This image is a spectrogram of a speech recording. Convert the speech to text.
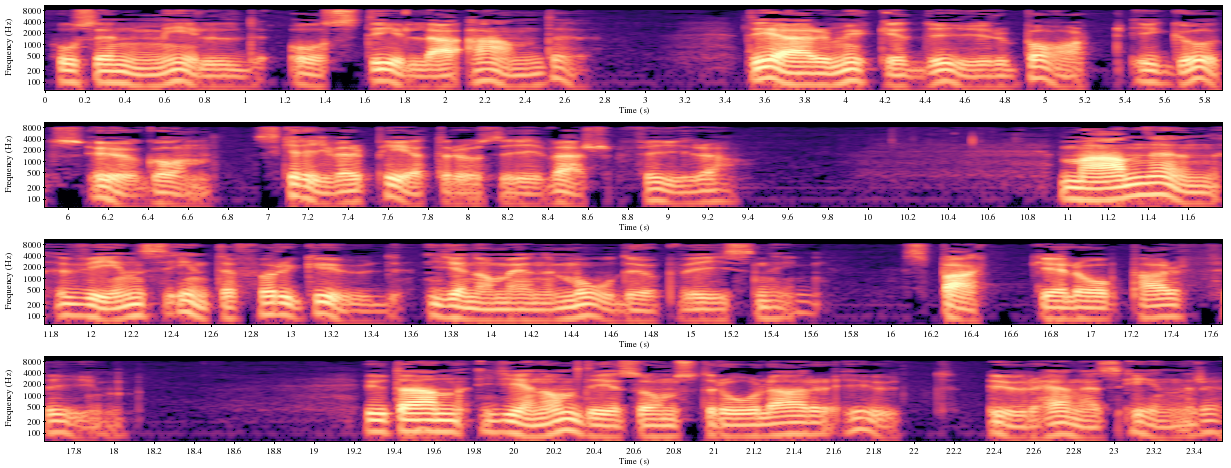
hos en mild och stilla ande. Det är mycket dyrbart i Guds ögon, skriver Petrus i vers 4. Mannen vinns inte för Gud genom en modeuppvisning, spackel och parfym, utan genom det som strålar ut ur hennes inre.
